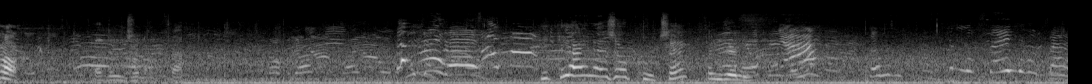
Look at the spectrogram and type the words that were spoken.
Oh, dat doen ze nog vaak. Die kleine is ook goed, hè? Van jullie. Ja? Dan moet ik nog steeds een bed.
